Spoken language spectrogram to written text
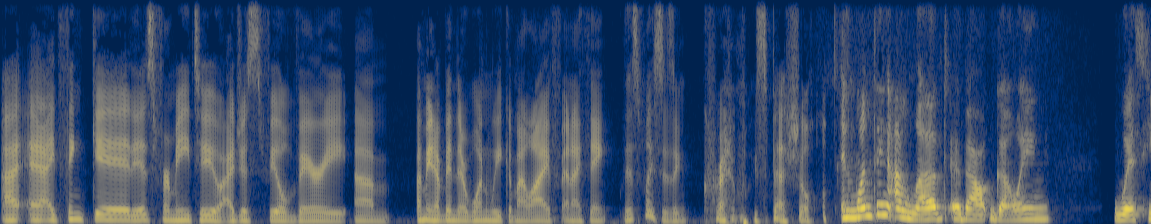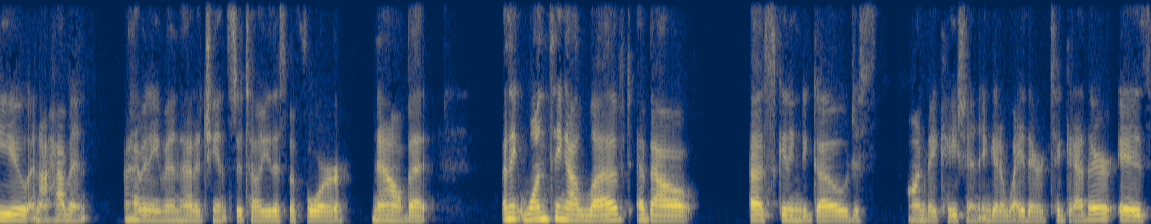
I I think it is for me too. I just feel very um I mean, I've been there one week of my life and I think this place is incredibly special. And one thing I loved about going with you, and I haven't I haven't even had a chance to tell you this before now, but I think one thing I loved about us getting to go just on vacation and get away there together is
